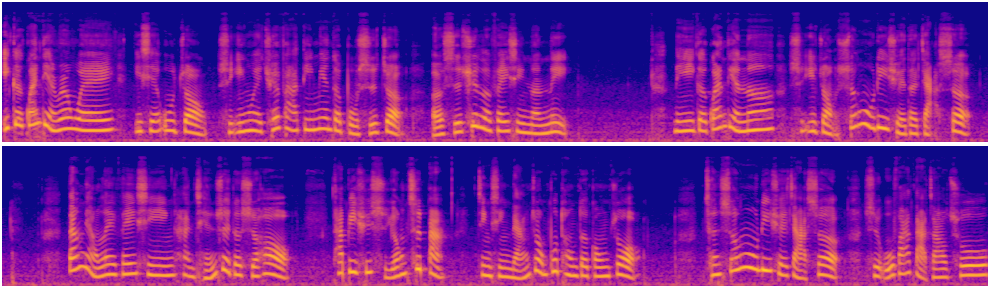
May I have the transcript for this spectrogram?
一个观点认为，一些物种是因为缺乏地面的捕食者而失去了飞行能力。另一个观点呢，是一种生物力学的假设：当鸟类飞行和潜水的时候，它必须使用翅膀进行两种不同的工作。从生物力学假设是无法打造出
